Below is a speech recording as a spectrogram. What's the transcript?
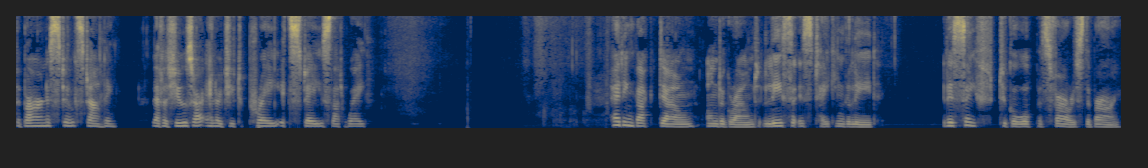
The barn is still standing, let us use our energy to pray it stays that way. Heading back down underground, Lisa is taking the lead. It is safe to go up as far as the barn.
